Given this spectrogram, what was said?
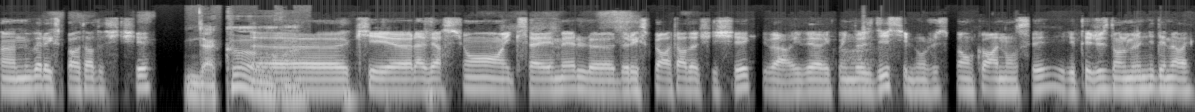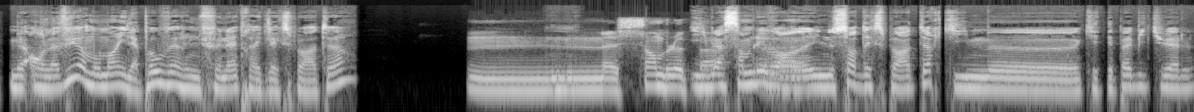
enfin, un nouvel explorateur de fichiers, D'accord. euh, qui est la version XAML de l'explorateur de fichiers, qui va arriver avec Windows 10. Ils l'ont juste pas encore annoncé. Il était juste dans le menu démarrer. Mais on l'a vu à un moment, il a pas ouvert une fenêtre avec l'explorateur? Hmm, me semble pas. Il m'a semblé Euh, voir une sorte d'explorateur qui me qui était pas habituel.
